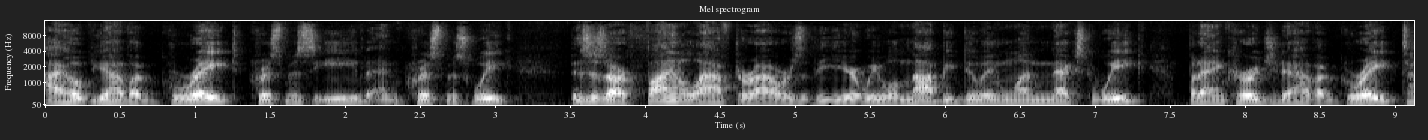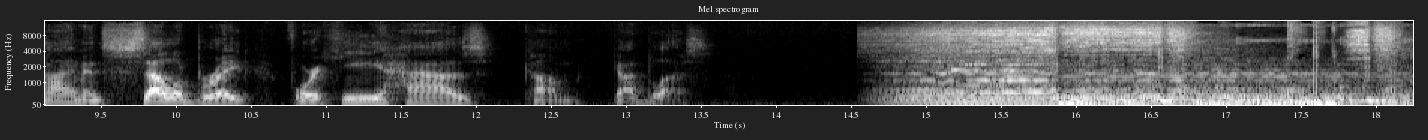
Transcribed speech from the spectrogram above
I hope you have a great Christmas Eve and Christmas week. This is our final after hours of the year. We will not be doing one next week, but I encourage you to have a great time and celebrate, for He has come. God bless. Thank you.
